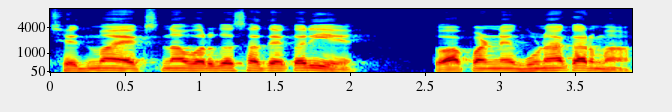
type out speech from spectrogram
છેદમાં એક્સના વર્ગ સાથે કરીએ, તો આપણને ગુણાકારમાં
